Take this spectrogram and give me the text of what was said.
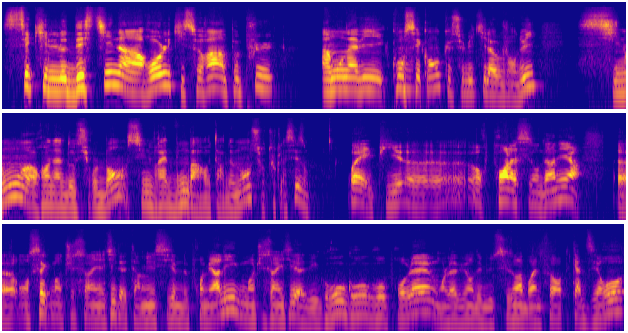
c'est qu'ils le destinent à un rôle qui sera un peu plus, à mon avis, conséquent que celui qu'il a aujourd'hui. Sinon, Ronaldo sur le banc, c'est une vraie bombe à retardement sur toute la saison. Ouais, et puis euh, on reprend la saison dernière. Euh, on sait que Manchester United a terminé sixième de première ligue. Manchester United a des gros, gros, gros problèmes. On l'a vu en début de saison à Brentford 4-0.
